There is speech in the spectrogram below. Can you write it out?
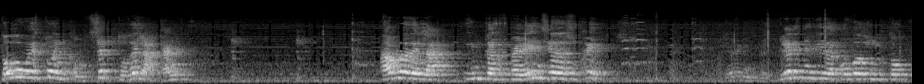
Todo esto en concepto de Lacan habla de la interferencia de sujetos interfiere en mi vida como adulto,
